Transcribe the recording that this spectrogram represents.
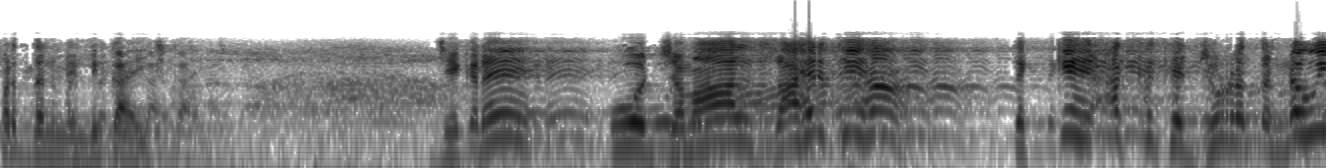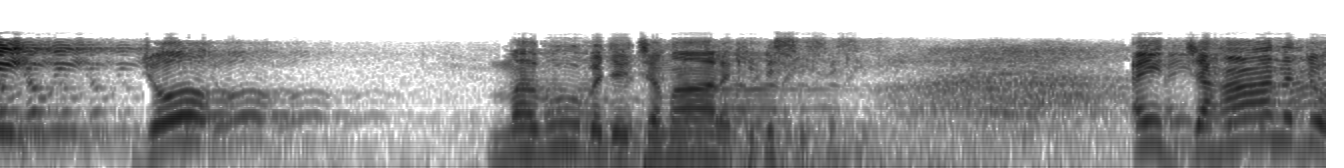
परदनि में लिकाए छॾियो। जेकॾहिं उहो जमाल ज़ाहिर थिए हा, त कंहिं अख खे ज़रूरत न हुई, जो महबूब जे जमाल खे ॾिसी सघे। ऐं जहान जो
